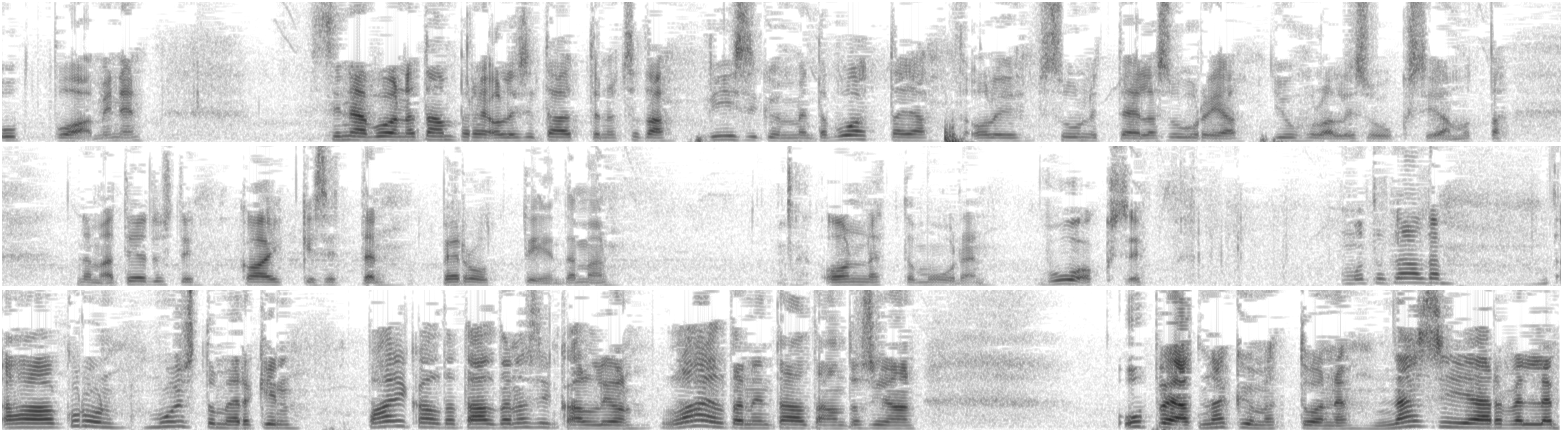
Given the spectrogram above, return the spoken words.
uppoaminen. Sinä vuonna Tampere olisi täyttänyt 150 vuotta ja oli suunnitteilla suuria juhlallisuuksia, mutta nämä tietysti kaikki sitten peruttiin tämän onnettomuuden vuoksi. Mutta täältä äh, Kurun muistomerkin paikalta, täältä Nasinkallion laelta, niin täältä on tosiaan upeat näkymät tuonne Näsijärvelle.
